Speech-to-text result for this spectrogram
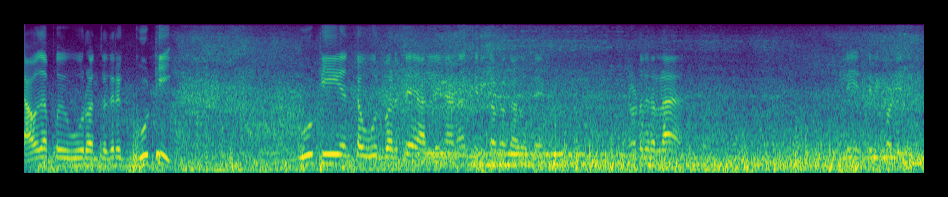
ಯಾವುದಪ್ಪ ಊರು ಅಂತಂದರೆ ಗೂಟಿ. ಗೂಟಿ ಅಂತ ಊರು ಬರುತ್ತೆ, ಅಲ್ಲಿ ನಾನು ತಿರ್ಕೋಬೇಕಾಗುತ್ತೆ ನೋಡಿದ್ರಲ್ಲ? ಇಲ್ಲಿ ತಿರ್ಕೊಂಡಿದ್ದೀನಿ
